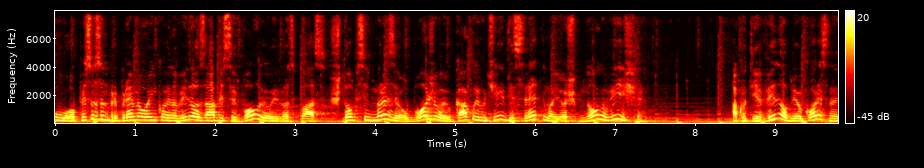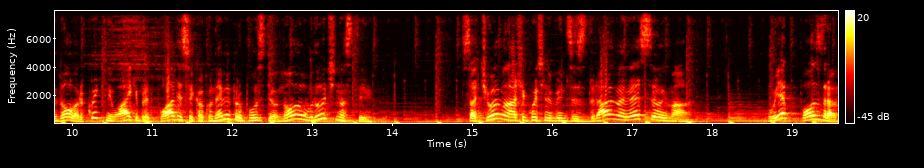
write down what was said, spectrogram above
U opisu sam pripremio linkove na video zapise volio li vas pas, što psi mrze, obožavaju, kako ih učiniti sretnima i još mnogo više. Ako ti je video bio koristan i dobar, klikni like i pretplati se kako ne bi propustio nove u budućnosti. Sačuvajmo naše kućne ljubimce zdravima i veselima. Lijep pozdrav!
